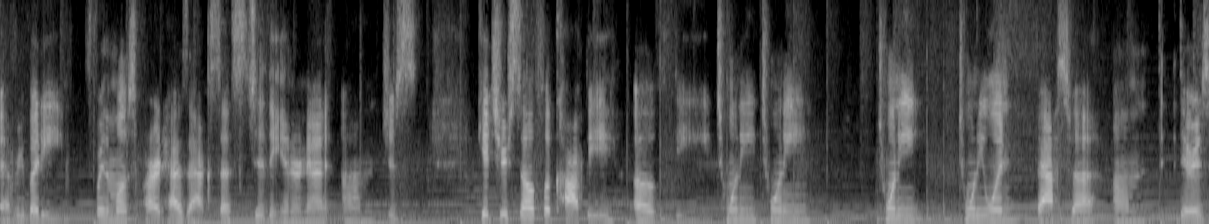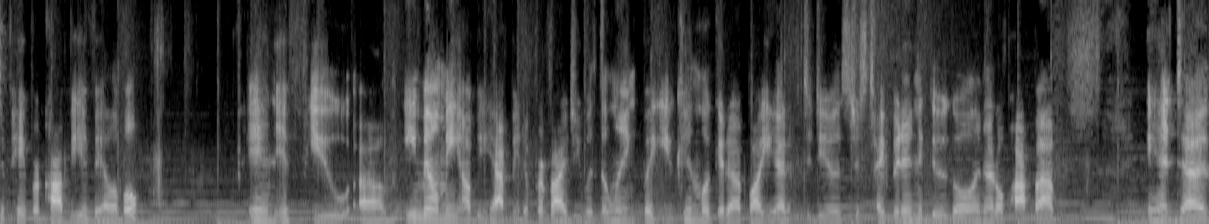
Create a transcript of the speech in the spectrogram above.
everybody for the most part has access to the internet um, just get yourself a copy of the 2020 2021 FAFSA. Um, there is a paper copy available. And if you um, email me, I'll be happy to provide you with the link. But you can look it up. All you have to do is just type it into Google and it'll pop up. And uh,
